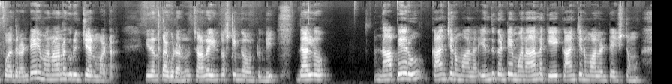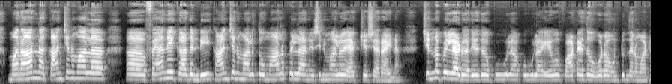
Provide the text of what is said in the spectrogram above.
ఫాదర్ అంటే మా నాన్న గురించే అనమాట ఇదంతా కూడాను చాలా ఇంట్రెస్టింగ్గా ఉంటుంది. దానిలో నా పేరు కాంచనమాల. ఎందుకంటే మా నాన్నకి కాంచనమాల అంటే ఇష్టం. మా నాన్న కాంచనమాల ఫ్యానే కాదండి. కాంచనమాలతో మాలపిల్ల అనే సినిమాలో యాక్ట్ చేశారు ఆయన. చిన్న పిల్లాడు అదేదో పువ్వులా పువ్వులా ఏవో పాట ఏదో కూడా ఉంటుందన్నమాట.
